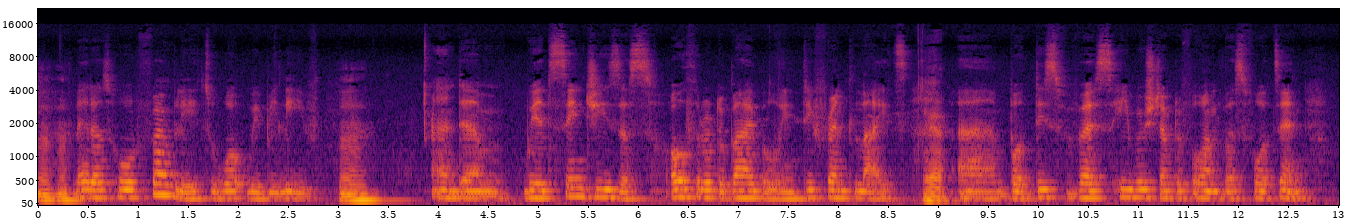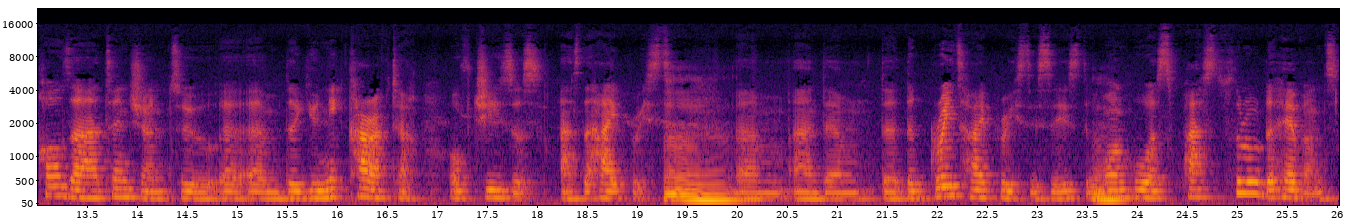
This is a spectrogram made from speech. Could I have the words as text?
Mm-hmm. let us hold firmly to what we believe Mm. and um, we had seen Jesus all through the Bible in different lights. Yeah. Um, but this verse, Hebrews chapter 4 and verse 14, calls our attention to uh, um, the unique character of Jesus as the high priest. Mm. Um, and um, the, the great high priest, says, the Mm. one who has passed through the heavens,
